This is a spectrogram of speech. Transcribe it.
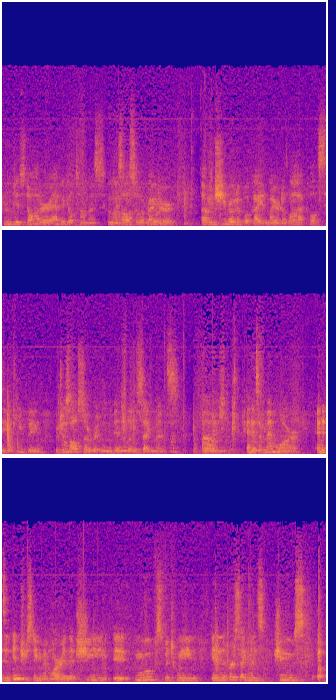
through his daughter, Abigail Thomas, who is also a writer. Um, she wrote a book I admired a lot called Safekeeping, which is also written in little segments. Um, and it's a memoir. And it's an interesting memoir in that she it moves between, in her segments, she moves uh,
